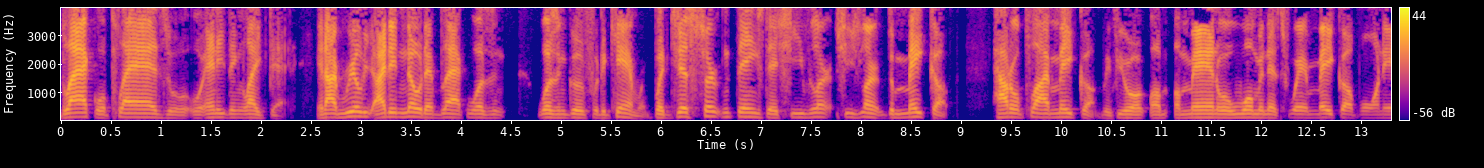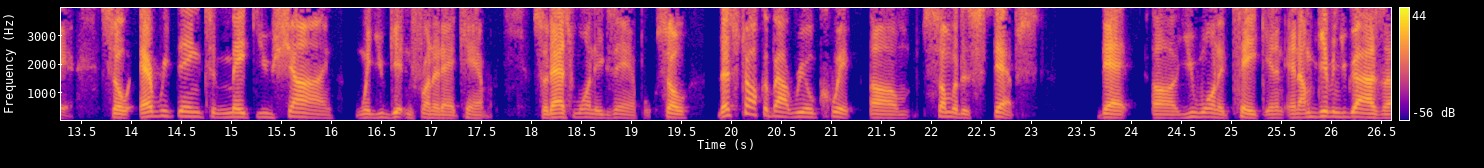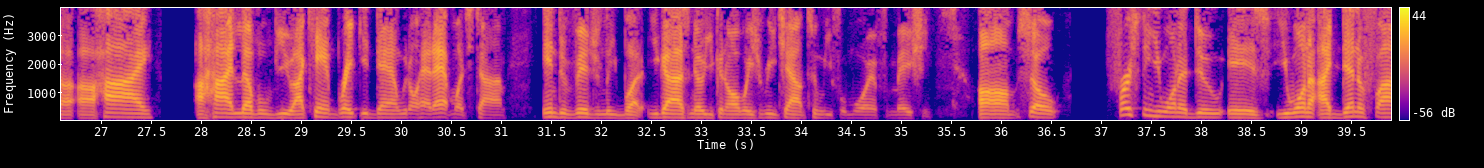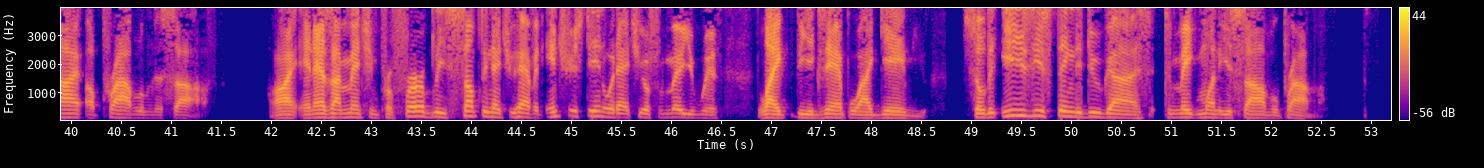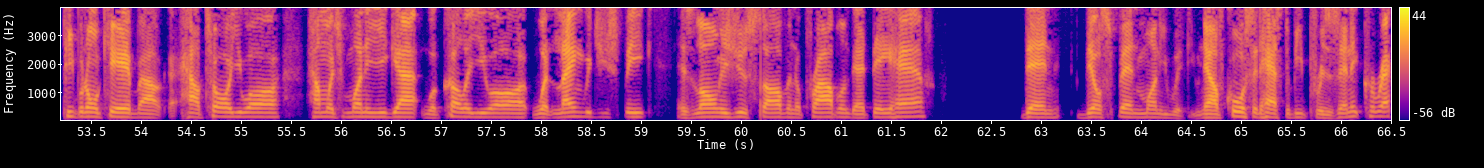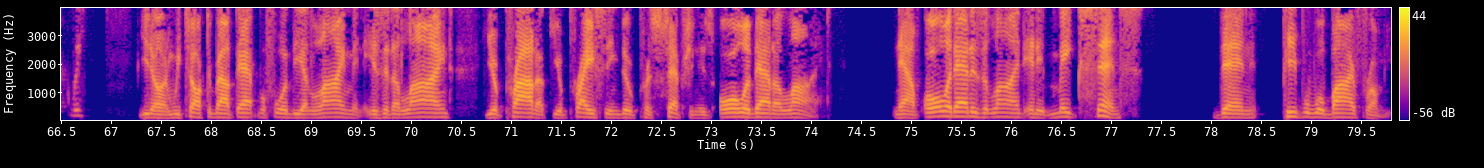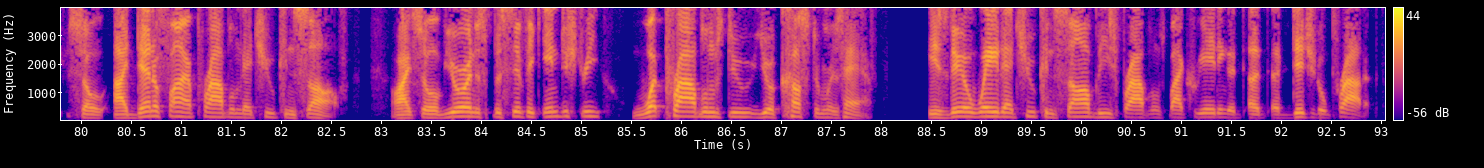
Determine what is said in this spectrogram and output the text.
black or plaids or, or anything like that. And I really, I didn't know that black wasn't wasn't good for the camera, but just certain things that she's learned. She's learned the makeup, how to apply makeup if you're a, a, man or a woman that's wearing makeup on air. So everything to make you shine when you get in front of that camera. So that's one example. So let's talk about real quick um, some of the steps that uh, you want to take, and, and I'm giving you guys a, a high a high level view. I can't break it down. We don't have that much time individually, but you guys know you can always reach out to me for more information. Um, so, first thing you want to do is you want to identify a problem to solve. All right. And as I mentioned, preferably something that you have an interest in or that you're familiar with, like the example I gave you. So, the easiest thing to do, guys, to make money is solve a problem. People don't care about how tall you are, how much money you got, what color you are, what language you speak as long as you're solving a problem that they have, then they'll spend money with you. Now, of course, it has to be presented correctly, you know, and we talked about that before. The alignment is it aligned? Your product, your pricing, the perception is all of that aligned. Now, if all of that is aligned and it makes sense, then people will buy from you. So identify a problem that you can solve. All right. So if you're in a specific industry, what problems do your customers have? Is there a way that you can solve these problems by creating a, a, a digital product?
